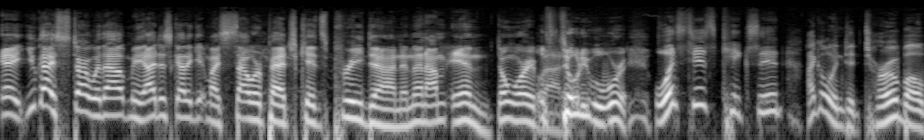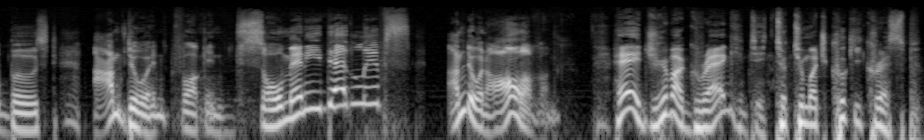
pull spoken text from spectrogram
hey, you guys start without me. I just got to get my Sour Patch Kids pre-done, and then I'm in. Don't worry Oh, about it. don't even worry. Once this kicks in, I go into turbo boost. I'm doing fucking so many deadlifts. I'm doing all of them. Hey, did you hear about Greg? He took too much Cookie Crisp.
